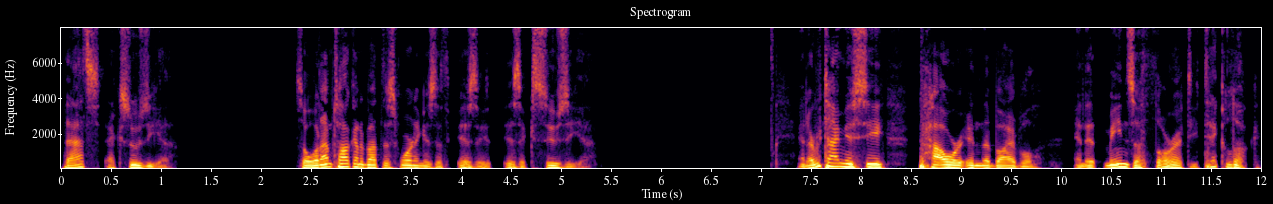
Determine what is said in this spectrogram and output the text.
That's exousia. So what I'm talking about this morning is is is exousia. And every time you see power in the Bible, and it means authority. Take a look,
